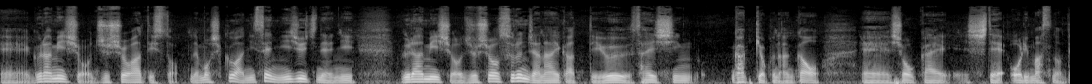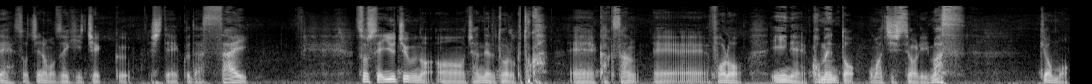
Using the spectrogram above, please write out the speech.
えー、グラミー賞受賞アーティストもしくは2021年にグラミー賞を受賞するんじゃないかっていう最新楽曲なんかを、えー、紹介しておりますのでそちらもぜひチェックしてください。そして YouTube のチャンネル登録とか、えー、拡散、えー、フォローいいねコメントお待ちしております。今日も、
